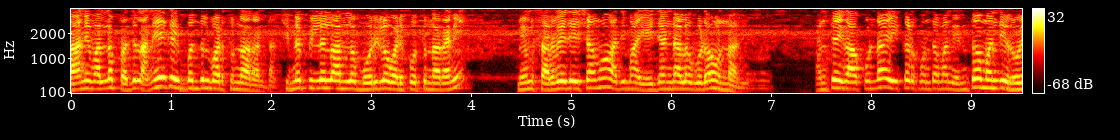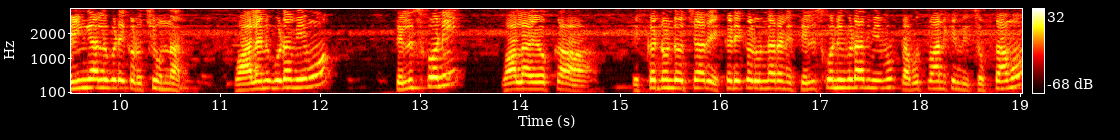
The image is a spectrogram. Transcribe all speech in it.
దానివల్ల ప్రజలు అనేక ఇబ్బందులు పడుతున్నారంట. చిన్నపిల్లలు అందులో మోరిలో పడిపోతున్నారని మేము సర్వే చేశాము అది మా ఏజెండాలో కూడా ఉన్నది. అంతేకాకుండా ఇక్కడ కొంతమంది ఎంతోమంది రోహింగ్యాలు కూడా ఇక్కడ వచ్చి ఉన్నారు. వాళ్ళని కూడా మేము తెలుసుకొని వాళ్ళ యొక్క ఎక్కడి నుండి వచ్చారు ఎక్కడెక్కడ ఉన్నారని తెలుసుకొని కూడా అది మేము ప్రభుత్వానికి చెప్తాము.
